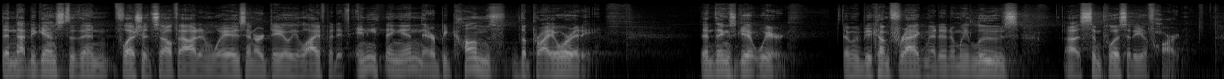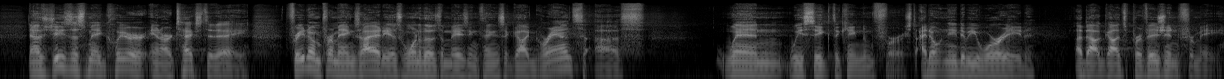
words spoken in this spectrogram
then that begins to then flesh itself out in ways in our daily life. But if anything in there becomes the priority, then things get weird. Then we become fragmented and we lose uh, simplicity of heart. Now, as Jesus made clear in our text today, freedom from anxiety is one of those amazing things that God grants us when we seek the kingdom first. I don't need to be worried about God's provision for me.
